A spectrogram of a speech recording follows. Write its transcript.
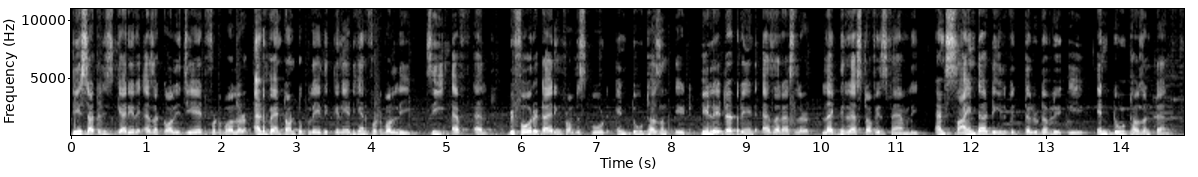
He started his career as a collegiate footballer and went on to play the Canadian Football League CFL before retiring from the sport in 2008. He later trained as a wrestler like the rest of his family and signed a deal with WWE in 2010.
